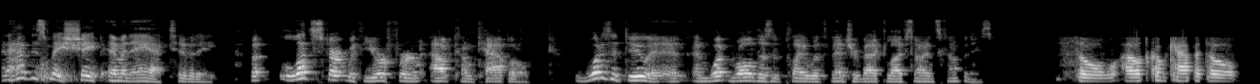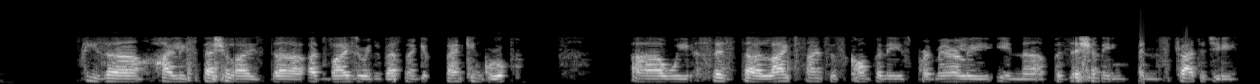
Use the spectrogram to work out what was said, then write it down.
and how this may shape M&A activity. But let's start with your firm, Outcome Capital. What does it do, and, and what role does it play with venture-backed life science companies? So, Outcome Capital is a highly specialized uh, advisory investment banking group uh, we assist uh, life sciences companies primarily in uh, positioning and strategy,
